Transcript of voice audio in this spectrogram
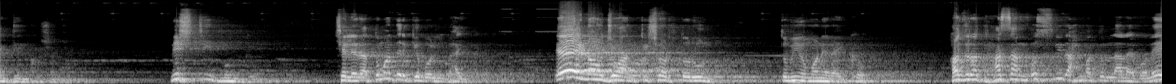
একদিন ঘোষণা নিশ্চিত বন্ধু, ছেলেরা তোমাদেরকে বলি ভাই। এই নওজোয়ান, কিশোর, তরুণ, তুমিও মনে রাখো হজরত হাসান বসরি রহমতুল্লাহ বলে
